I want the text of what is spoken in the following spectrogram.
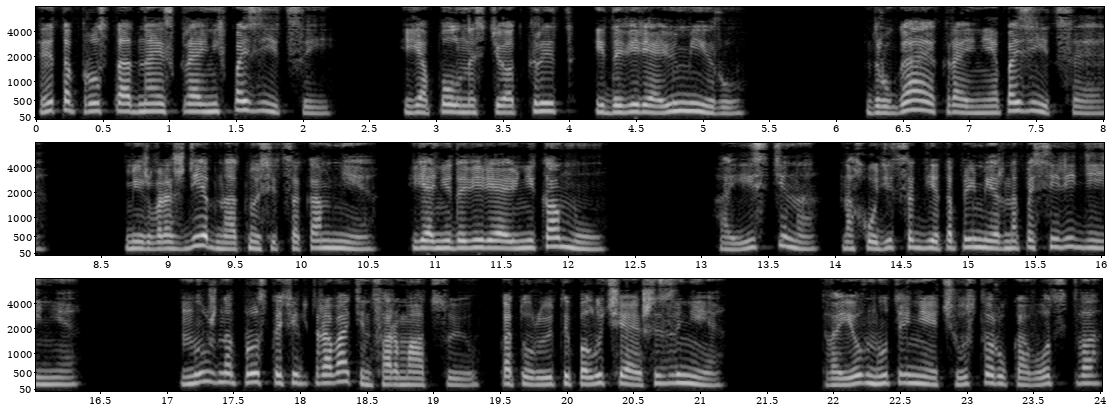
Это просто одна из крайних позиций. Я полностью открыт и доверяю миру. Другая крайняя позиция. Мир враждебно относится ко мне, я не доверяю никому. А истина находится где-то примерно посередине. Нужно просто фильтровать информацию, которую ты получаешь извне. Твое внутреннее чувство руководства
